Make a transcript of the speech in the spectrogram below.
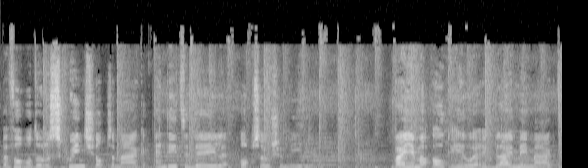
Bijvoorbeeld door een screenshot te maken en die te delen op social media. Waar je me ook heel erg blij mee maakt,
